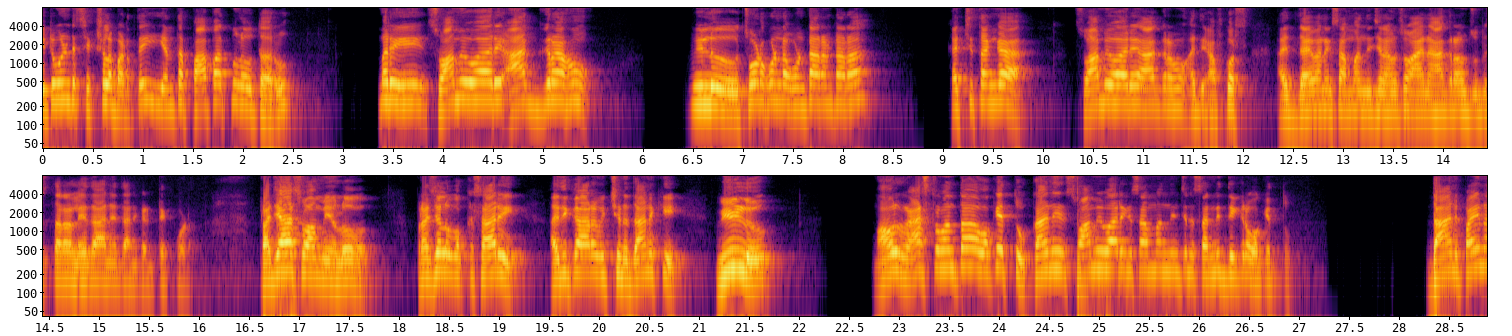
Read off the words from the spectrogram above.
ఎటువంటి శిక్షలు పడతాయి? ఎంత పాపాత్ములు అవుతారు? మరి స్వామివారి ఆగ్రహం వీళ్ళు చూడకుండా ఉంటారంటారా? ఖచ్చితంగా స్వామివారి ఆగ్రహం అది అఫ్కోర్స్ అది దైవానికి సంబంధించిన అంశం ఆయన ఆగ్రహం చూపిస్తారా లేదా అనే దానికంటే కూడా. ప్రజాస్వామ్యంలో ప్రజలు ఒక్కసారి అధికారం ఇచ్చిన దానికి వీళ్ళు మామూలుగా రాష్ట్రం అంతా ఒక ఎత్తు కానీ స్వామివారికి సంబంధించిన సన్నిధి దగ్గర ఒక ఎత్తు. దానిపైన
